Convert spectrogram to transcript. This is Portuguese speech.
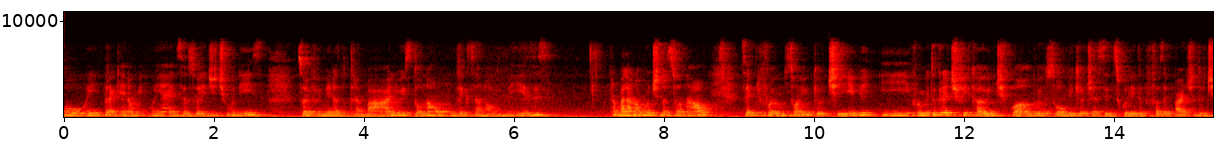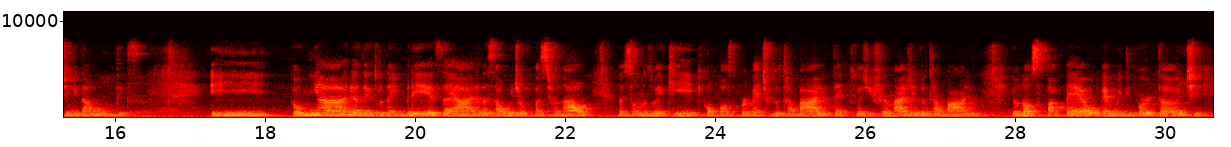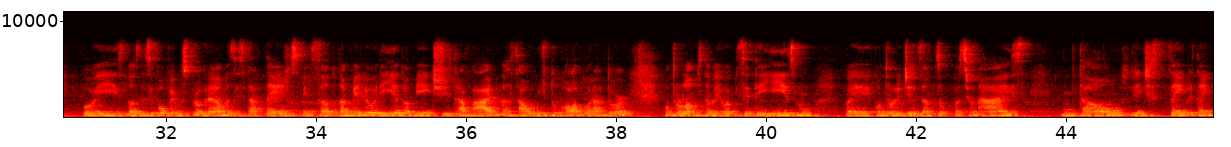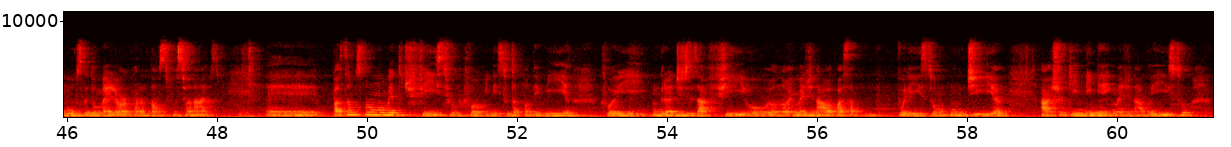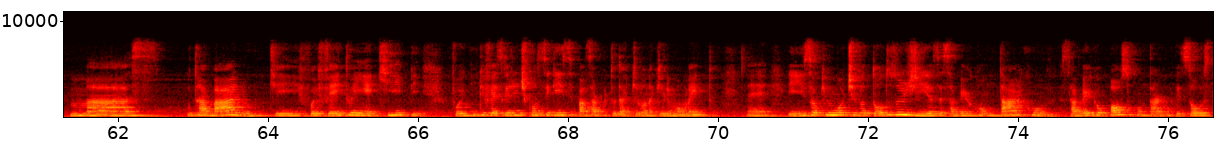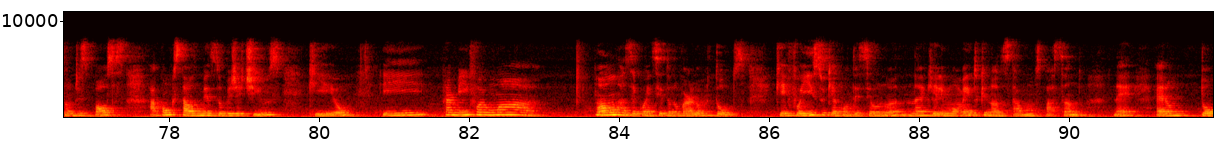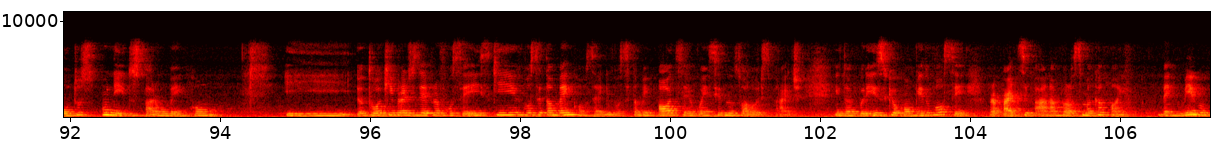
Oi, para quem não me conhece, eu sou Edith Muniz, sou enfermeira do trabalho, estou na Ontex há nove meses. Trabalhar numa multinacional sempre foi um sonho que eu tive e foi muito gratificante quando eu soube que eu tinha sido escolhida para fazer parte do time da Ontex. E dentro da empresa é a área da saúde ocupacional. Nós somos uma equipe composta por médico do trabalho, técnicas de enfermagem do trabalho, e o nosso papel é muito importante, pois nós desenvolvemos programas e estratégias pensando na melhoria do ambiente de trabalho, na saúde do colaborador. Controlamos também o absenteísmo, é, controle de exames ocupacionais. Então, a gente sempre está em busca do melhor para os nossos funcionários. É, passamos por um momento difícil, que foi o início da pandemia, foi um grande desafio. Eu não imaginava passar por, isso um dia, acho que ninguém imaginava isso, mas o trabalho que foi feito em equipe foi o que fez que a gente conseguisse passar por tudo aquilo naquele momento. Né? E isso é o que me motiva todos os dias, é saber contar com, saber que eu posso contar com pessoas que estão dispostas a conquistar os mesmos objetivos que eu. E para mim foi uma, uma honra ser conhecido no Valor Todos, que foi isso que aconteceu no, naquele momento que nós estávamos passando, né? Eram todos unidos para um bem comum. E eu tô aqui para dizer para vocês que você também consegue, você também pode ser reconhecido nos valores Pride. Então é por isso que eu convido você para participar na próxima campanha. Vem comigo?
